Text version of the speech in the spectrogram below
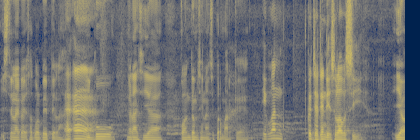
istilahnya kayak satpol pp lah Heeh. iku ngerahasia kondom sing nang supermarket itu kan kejadian di Sulawesi iya.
